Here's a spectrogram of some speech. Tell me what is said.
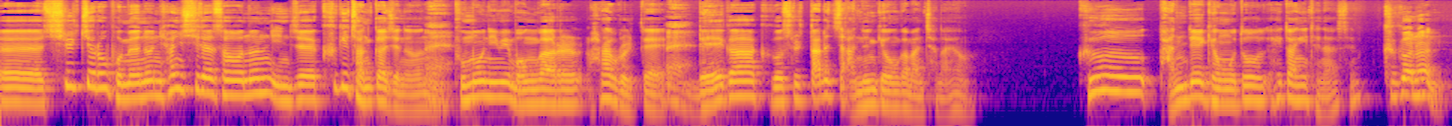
에, 실제로 보면은 현실에서는 이제 크기 전까지는 네. 부모님이 뭔가를 하라고 그럴 때 네. 내가 그것을 따르지 않는 경우가 많잖아요. 그 반대 경우도 해당이 되나요, 쌤? 그거는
